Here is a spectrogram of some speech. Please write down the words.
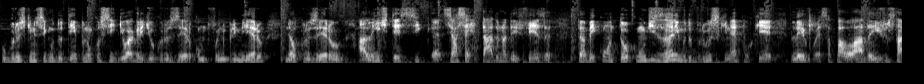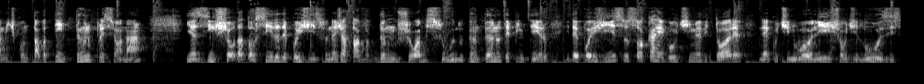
O Brusque no segundo tempo não conseguiu agredir o Cruzeiro como foi no primeiro, né, o Cruzeiro, além de ter se, é, se acertado na defesa, também contou com o desânimo do Brusque, né, porque levou essa palavra paulada aí justamente quando estava tentando pressionar. E assim, show da torcida depois disso, né? Já tava dando um show absurdo, cantando o tempo inteiro, e depois disso só carregou o time a vitória, né? Continuou ali, show de luzes,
